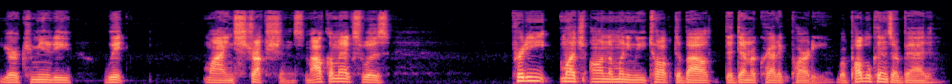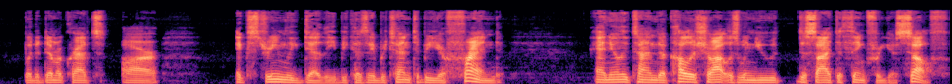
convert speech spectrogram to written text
your community with my instructions. Malcolm X was pretty much on the money when he talked about the Democratic Party. Republicans are bad, but the Democrats are extremely deadly because they pretend to be your friend. And the only time their colors show out is when you decide to think for yourself.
